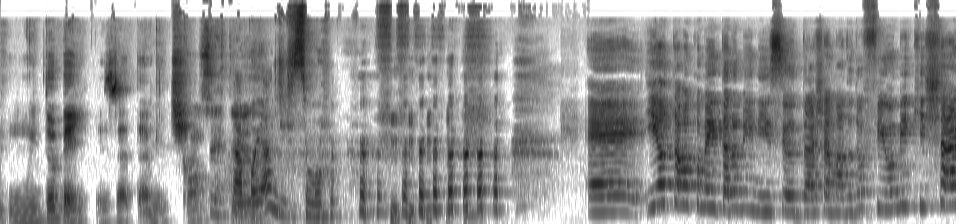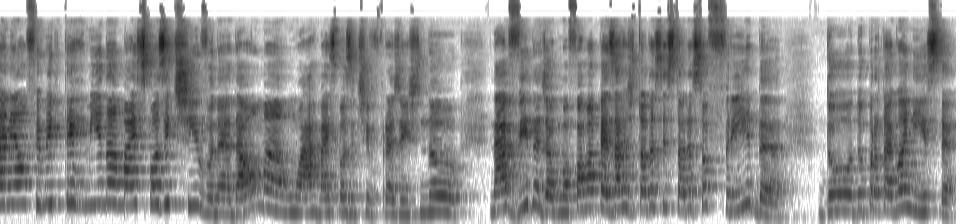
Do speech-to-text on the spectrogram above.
Muito bem, exatamente. Com certeza. Apoiadíssimo. É, e eu tava comentando no início da chamada do filme que Shine é um filme que termina mais positivo, né? Dá uma, um ar mais positivo pra gente no, na vida, de alguma forma, apesar de toda essa história sofrida do, do protagonista.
